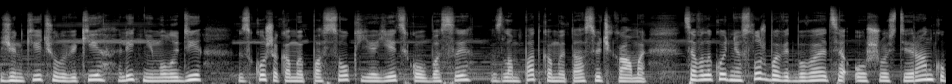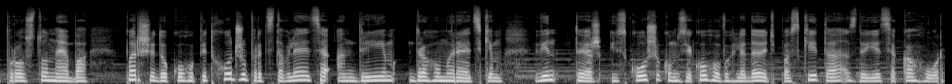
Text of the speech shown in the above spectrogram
жінки, чоловіки, літні й молоді, з кошиками пасок, яєць, ковбаси, з лампадками та свічками. Ця великодня служба відбувається о 6 ранку просто неба. Перший, до кого підходжу, представляється Андрієм Драгомирецьким. Він теж із кошиком, з якого виглядають паски та, здається, кагор.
